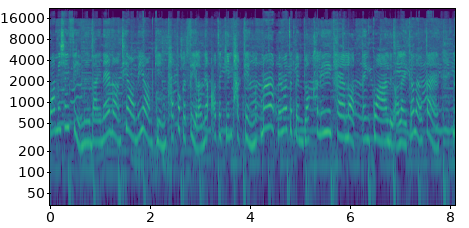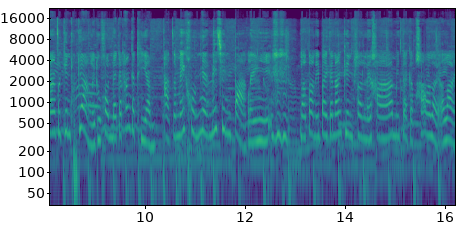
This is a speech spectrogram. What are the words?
ว่าไม่ใช่ฝีมือใบแน่นอนที่ออไม่ยอมกินเพราะปกติแล้วเนี่ยออจะกินผักเก่งมากๆ ไม่ว่าจะเป็นบรอกโคลีแครอทแตงกวาหรืออะไรก็แล้วแต่ นางจะกินทุกอย่างเลยทุกคนแม้กระทั่งกระเทียม อาจจะไม่คุ้นไงไม่ชินปากอะไรอย่างงี้ แล้วตอนนี้ใบก็นั่งกินเพลินเลยค่ะ มีแต่กับข้าวอร่อยอร่อย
